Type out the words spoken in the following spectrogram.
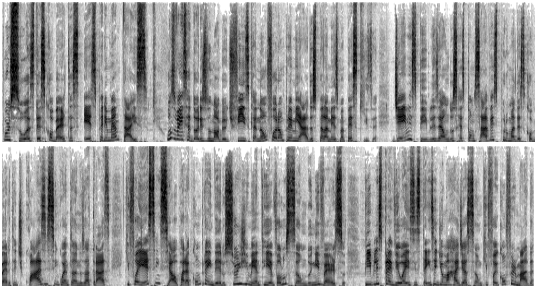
por suas descobertas experimentais. Os vencedores do Nobel de Física não foram premiados pela mesma pesquisa. James Peebles é um dos responsáveis por uma descoberta de quase 50 anos atrás que foi essencial para compreender o surgimento e evolução do universo. Peebles previu a existência de uma radiação que foi confirmada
